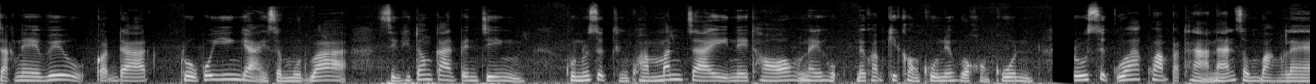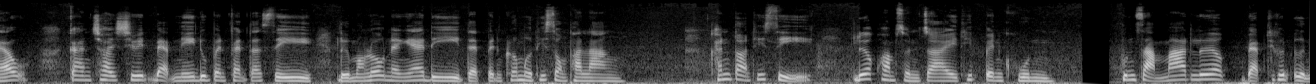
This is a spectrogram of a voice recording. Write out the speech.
จากเนวิลกอดดาร์ด ครูผู้ยิ่งใหญ่สมมุติว่าสิ่งที่ต้องการเป็นจริง คุณรู้สึกถึงความมั่นใจในท้องในในความคิดของคุณในหัวของคุณ รู้สึกว่าความปรารถนานั้นสมหวังแล้ว การใช้ชีวิตแบบนี้ดูเป็นแฟนตาซี หรือมองโลกในแง่ดี แต่เป็นเครื่องมือที่ทรงพลัง ขั้นตอนทีสี่4 เลือกความสนใจที่เป็นคุณ คุณสามารถเลือกแบบที่คนอื่น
